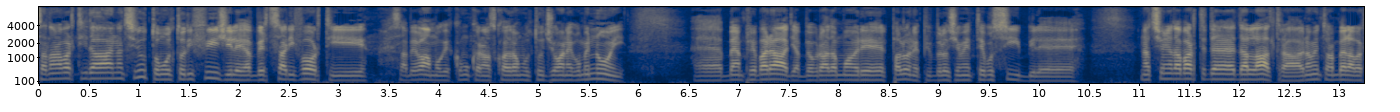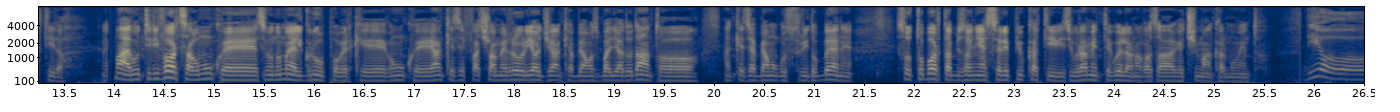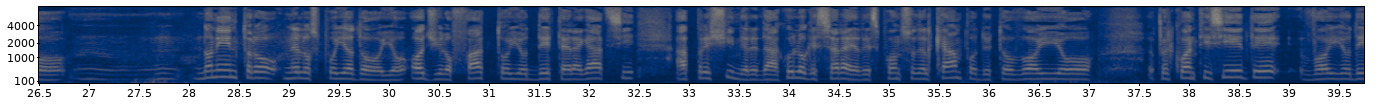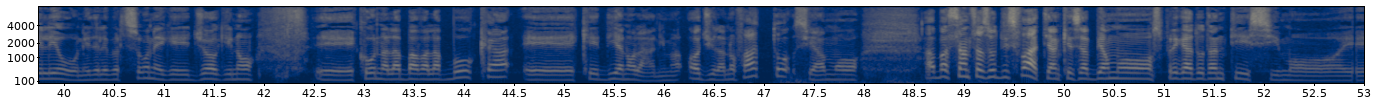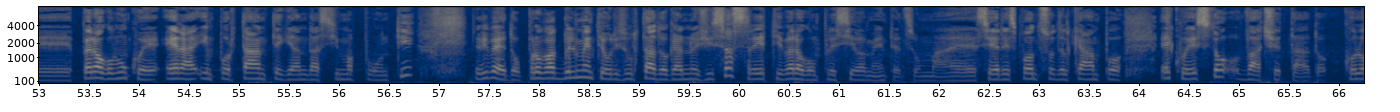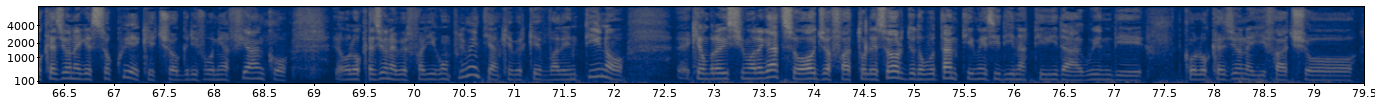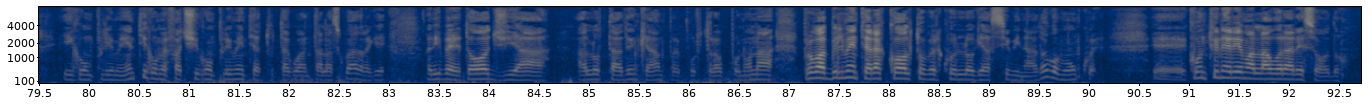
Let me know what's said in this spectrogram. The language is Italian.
stata una partita innanzitutto molto difficile, avversari forti, sapevamo che comunque è una squadra molto giovane come noi, eh, ben preparati, abbiamo provato a muovere il pallone il più velocemente possibile, un'azione da parte e dall'altra, veramente una bella partita. Ma i punti di forza comunque secondo me è il gruppo perché comunque anche se facciamo errori oggi anche abbiamo sbagliato tanto, anche se abbiamo costruito bene, sotto porta bisogna essere più cattivi, sicuramente quella è una cosa che ci manca al momento. Io non entro nello spogliatoio, oggi l'ho fatto, io ho detto ai ragazzi, a prescindere da quello che sarà il responso del campo, ho detto voglio, per quanti siete, voglio dei leoni, delle persone che giochino eh, con la bava alla bocca e che diano l'anima. Oggi l'hanno fatto, siamo abbastanza soddisfatti anche se abbiamo sprecato tantissimo però comunque era importante che andassimo a punti. Ripeto probabilmente un risultato che a noi ci sta stretti però complessivamente insomma eh, se il responso del campo è questo va accettato. Con l'occasione che sto qui e che ho Grifoni a fianco eh, ho l'occasione per fargli i complimenti anche perché Valentino eh, che è un bravissimo ragazzo oggi ha fatto l'esordio dopo tanti mesi di inattività quindi con l'occasione gli faccio i complimenti, come faccio i complimenti a tutta quanta la squadra che, ripeto, oggi ha, ha lottato in campo e purtroppo non ha probabilmente raccolto per quello che ha seminato. Comunque eh, continueremo a lavorare sodo.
